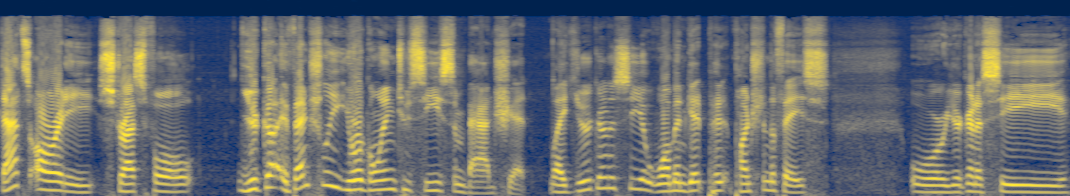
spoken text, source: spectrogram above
that's already stressful. You're go- eventually you're going to see some bad shit. Like you're to see a woman get p- punched in the face, or you're to see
